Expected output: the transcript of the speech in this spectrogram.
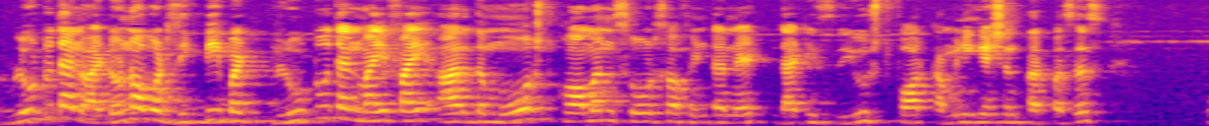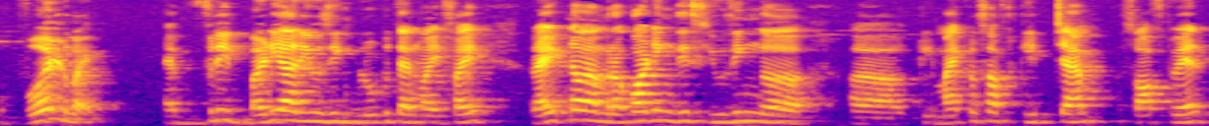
Bluetooth and I don't know about Zigbee, but Bluetooth and Wi-Fi are the most common source of internet that is used for communication purposes worldwide. Everybody are using Bluetooth and Wi-Fi. Right now, I'm recording this using uh, uh, Microsoft Clipchamp software,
